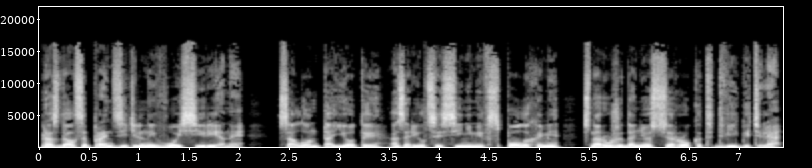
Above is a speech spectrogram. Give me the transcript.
Раздался пронзительный вой сирены — Салон «Тойоты» озарился синими всполохами, снаружи донесся рокот двигателя.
